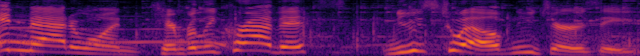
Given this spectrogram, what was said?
In Matawan, Kimberly Kravitz, News 12, New Jersey.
